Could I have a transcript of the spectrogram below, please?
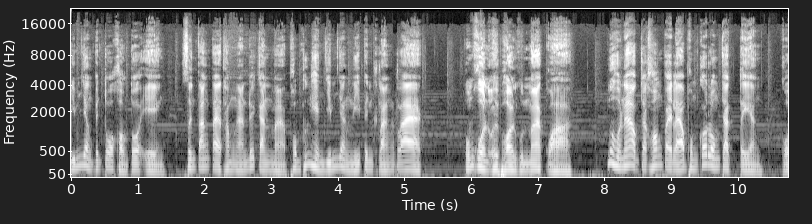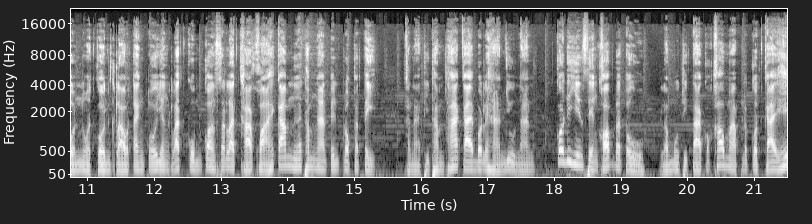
ยิ้มอย่างเป็นตัวของตัวเอง ซึ่งตั้งแต่ทำงานด้วยกันมา ผมเพิ่งเห็นยิ้มอย่างนี้เป็นครั้งแรก ผมควรอวยพรคุณมากกว่า เมื่อหัวหน้าออกจากห้องไปแล้ว ผมก็ลงจากเตียงโกนหนวดโกนเคราแต่งตัวอย่างรัดกุมก่อนสลัดขาขวาให้กล้ามเนื้อทำงานเป็นปกติ ขณะที่ทำท่ากายบริหารอยู่นั้น ก็ได้ยินเสียงเคาะประตู แล้วมุทิตาก็เข้ามาปรากฏกายให้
